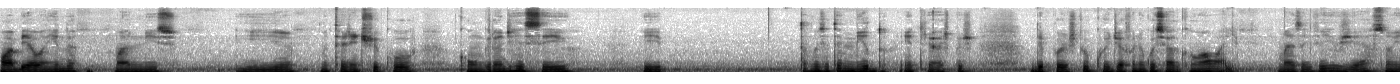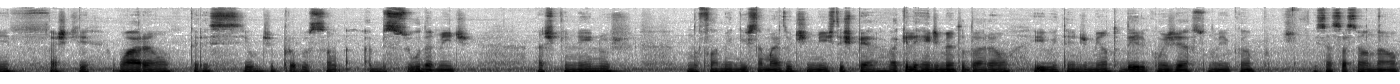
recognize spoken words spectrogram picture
o Abel ainda, lá no início. E muita gente ficou com um grande receio e talvez até medo, entre aspas, depois que o Coelho foi negociado com o Al Mas aí veio o Gerson e acho que o Arão cresceu de produção absurdamente. Acho que nem nos no flamenguista mais otimista esperava aquele rendimento do Arão e o entendimento dele com o Gerson no meio campo foi sensacional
